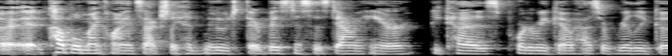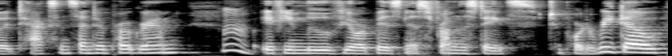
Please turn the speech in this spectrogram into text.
a, couple of my clients actually had moved their businesses down here because Puerto Rico has a really good tax incentive program. Hmm. If you move your business from the States to Puerto Rico,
